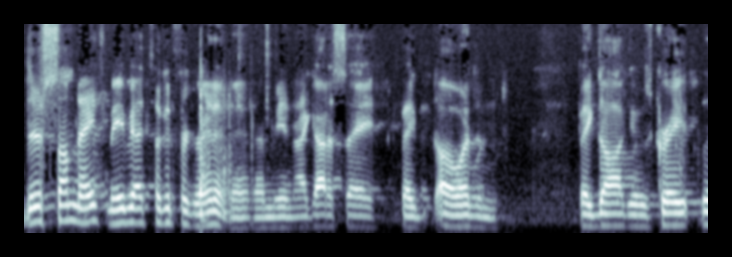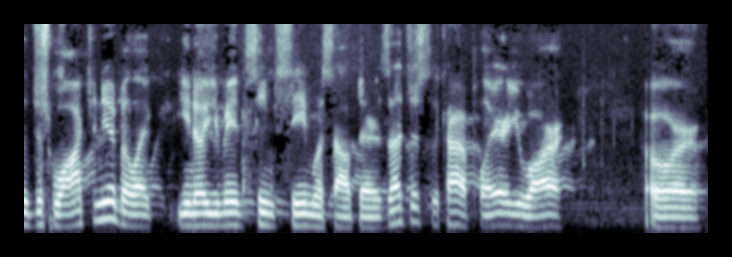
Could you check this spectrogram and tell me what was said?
there's some nights maybe I took it for granted, man. I mean, I gotta say, Big Owen and Big Dog, it was great just watching you. But like, you know, you made it seem seamless out there. Is that just the kind of player you are, or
